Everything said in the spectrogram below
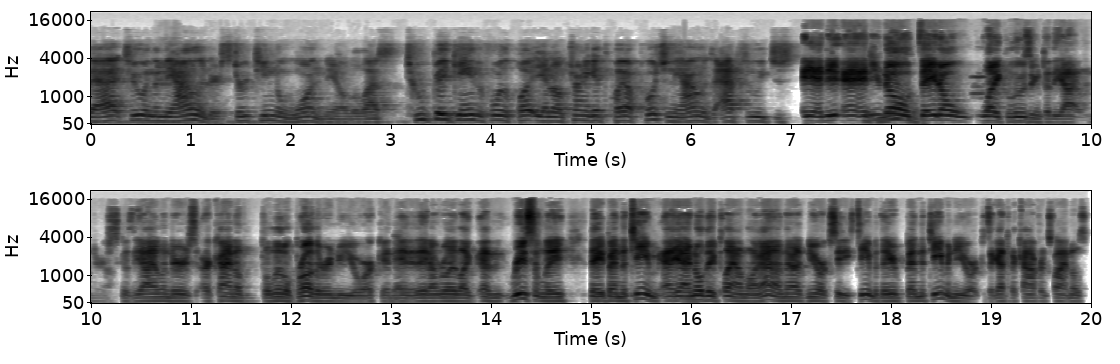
that too. And then the Islanders, thirteen to one. You know, the last two big games before the play. You know, trying to get the playoff push, and the Islanders absolutely just And you, and you know they don't like losing to the Islanders because the Islanders are kind of the little brother in New York, and they, they don't really like. And recently, they've been the team. I, I know they play on Long Island; they're not New York City's team, but they've been the team in New York because they got to the conference finals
